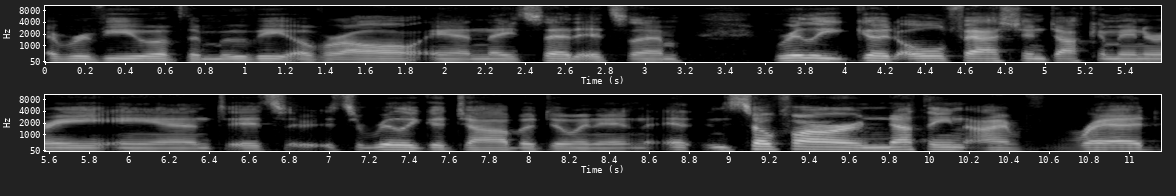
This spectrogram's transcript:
a review of the movie overall and they said it's um really good old fashioned documentary and it's it's a really good job of doing it and, and so far nothing i've read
